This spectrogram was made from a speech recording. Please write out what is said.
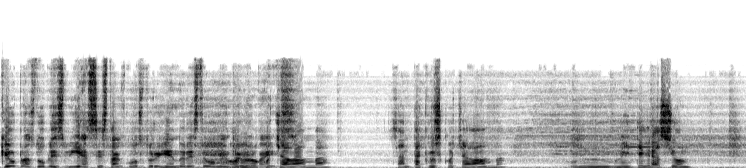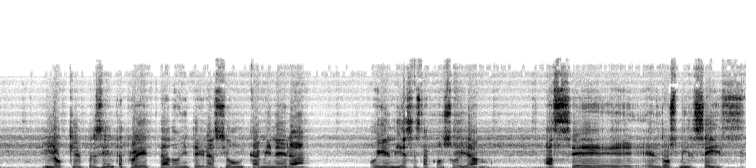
¿Qué otras dobles vías se están construyendo en este momento? en el país? Cochabamba, Santa Cruz Cochabamba, una integración. Lo que el presidente ha proyectado, una integración caminera hoy en día se está consolidando. Hace el 2006,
